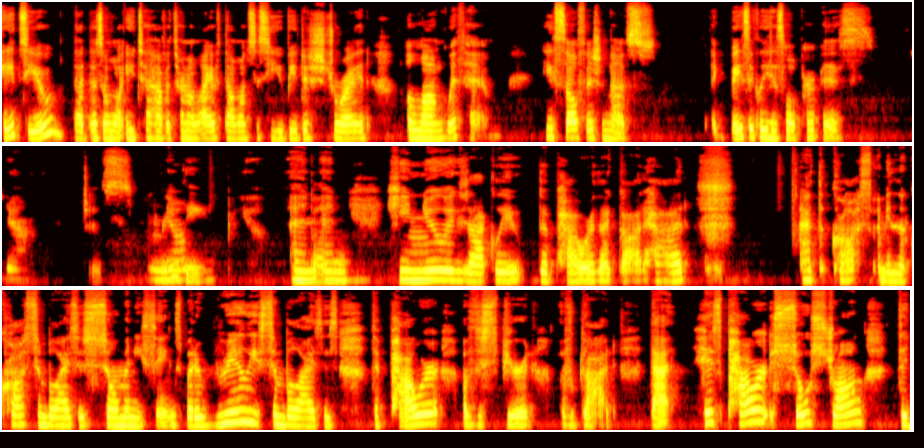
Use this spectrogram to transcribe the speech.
hates you, that doesn't want you to have eternal life, that wants to see you be destroyed along with him. He's selfish, and that's like basically his whole purpose. Just Yeah. And But, and he knew exactly the power that God had at the cross. I mean, the cross symbolizes so many things, but it really symbolizes the power of the Spirit of God. That his power is so strong, the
